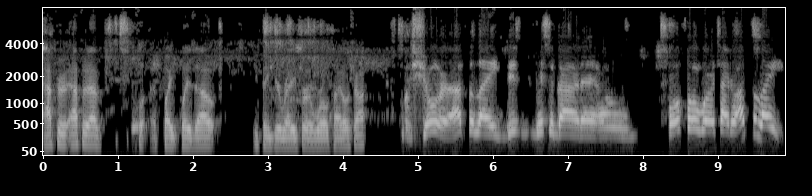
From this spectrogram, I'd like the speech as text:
after after that fight plays out, you think you're ready for a world title shot? For sure. I feel like this this a guy that um fought for a world title. I feel like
